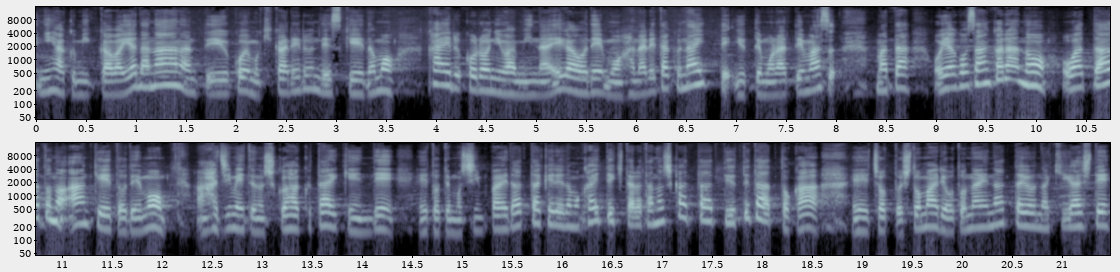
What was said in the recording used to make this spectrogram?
2泊3日は嫌だななんていう声も聞かれるんですけれども帰る頃にはみんな笑顔でもう離れたくないって言ってもらってます。また親御さんからの終わった後のアンケートでも初めての宿泊体験で、え、とても心配だったけれども帰ってきたら楽しかったって言ってたとか、え、ちょっと一回り大人になったような気がして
